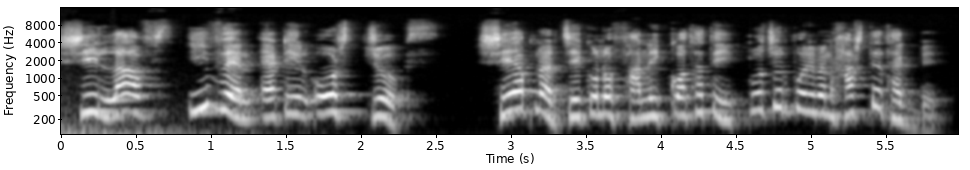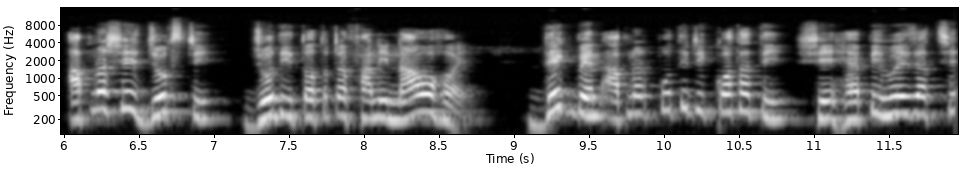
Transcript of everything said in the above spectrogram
she loves even at your worst jokes সে আপনার যে কোনো ফানি কথাতেই প্রচুর পরিমাণ হাসতে থাকবে। আপনার সেই জোকসটি যদি ততটা ফানি নাও হয়, দেখবেন আপনার প্রতিটি কথাতেই সে হ্যাপি হয়ে যাচ্ছে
